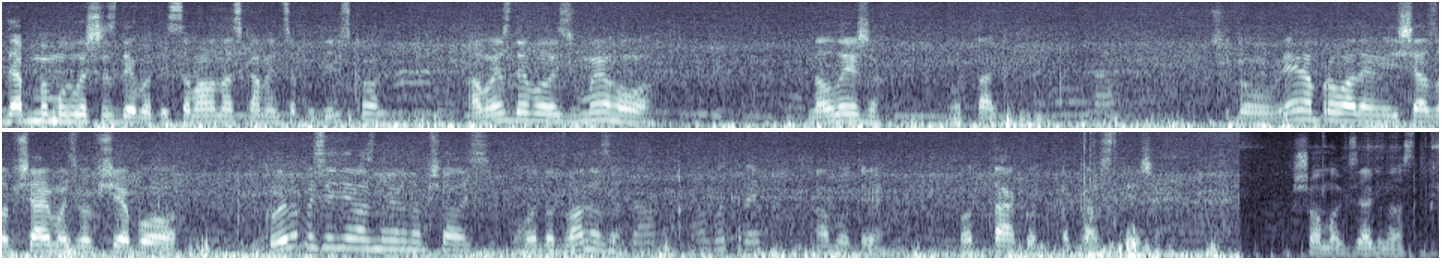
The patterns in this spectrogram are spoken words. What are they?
Де б ми могли ще здибатись? Сама вона з Кам'янця-Подільського. А ми здибались в Мигово на лижах. От так. Чудово время проводимо і зараз общаємось вообще, бо коли ми останній раз, мабуть, общались? Года два назад? Або три. Або три. От так от така встреча. Що, Макс, як настрій?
